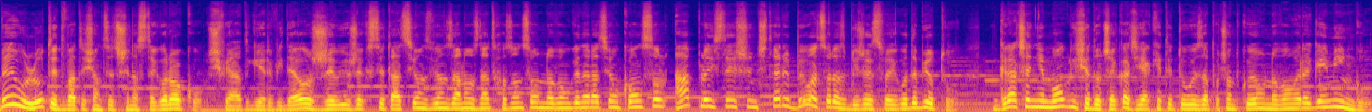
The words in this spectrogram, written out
Był luty 2013 roku. Świat gier wideo żył już ekscytacją związaną z nadchodzącą nową generacją konsol, a PlayStation 4 była coraz bliżej swojego debiutu. Gracze nie mogli się doczekać, jakie tytuły zapoczątkują nową erę gamingu.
